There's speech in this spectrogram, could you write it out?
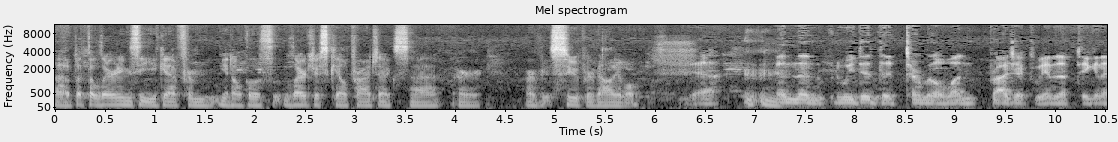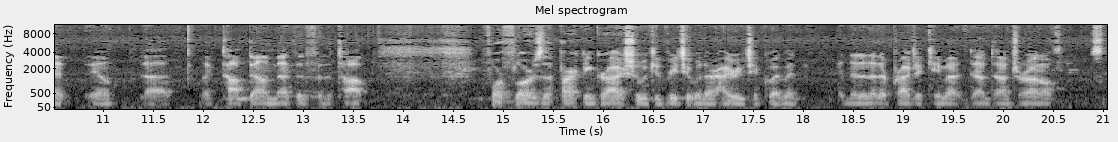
uh, but the learnings that you get from you know those larger scale projects uh, are are super valuable. Yeah, and then we did the Terminal One project. We ended up taking it, you know uh, like top down method for the top four floors of the parking garage so we could reach it with our high reach equipment. And then another project came out in downtown Toronto. So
